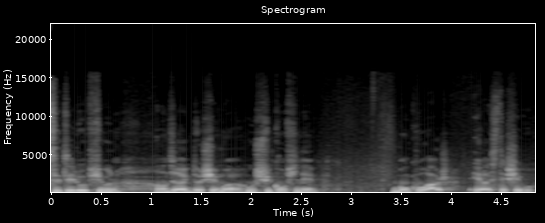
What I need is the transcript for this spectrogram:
C'était Low Fuel, en direct de chez moi, où je suis confiné. Bon courage et restez chez vous.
